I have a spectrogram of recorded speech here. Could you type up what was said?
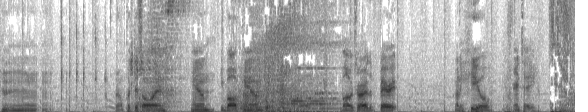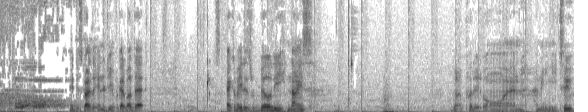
Hmm. We're gonna put this on him, evolve him, evolve the Furret. We're gonna heal Entei. And discard the energy. I forgot about that. Let's activate his ability. Nice. We're gonna put it on. I mean you need two?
